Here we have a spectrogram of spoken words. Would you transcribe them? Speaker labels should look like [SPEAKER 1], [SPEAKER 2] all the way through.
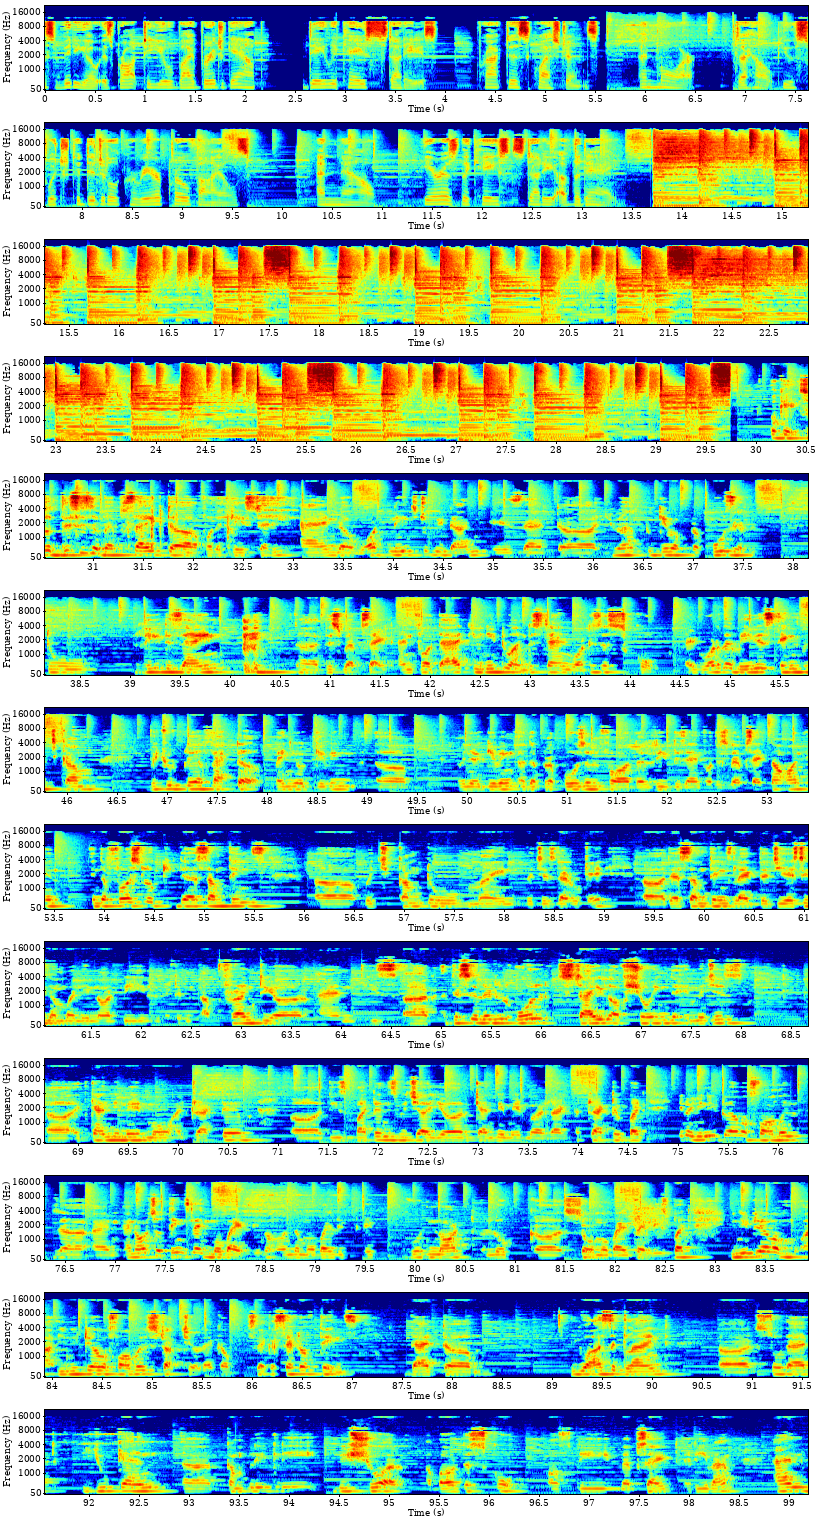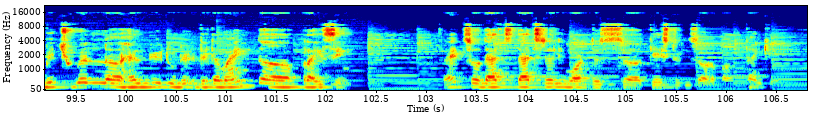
[SPEAKER 1] This video is brought to you by Bridge Gap. Daily case studies, practice questions, and more to help you switch to digital career profiles. And now, here is the case study of the day.
[SPEAKER 2] Okay, so this is a website uh, for the case study, and uh, what needs to be done is that uh, you have to give a proposal to redesign uh, this website, and for that, you need to understand what is the scope, right? What are the various things which come, which will play a factor when you're giving uh, when you're giving uh, the proposal for the redesign for this website. Now, on in in the first look, there are some things uh, which come to mind, which is that okay, uh, there's some things like the GST number need not be written up front here, and these are this is a little old style of showing the images. Uh, it can be made more attractive. Uh, these buttons which are here can be made more attractive but you know you need to have a formal uh, and and also things like mobile you know on the mobile it, it would not look uh, so mobile friendly but you need to have a you need to have a formal structure like a like a set of things that um, you ask the client uh, so that you can uh, completely be sure about the scope of the website revamp and which will uh, help you to de- determine the pricing. Right? So that's that's really what this uh, case study is all about. Thank you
